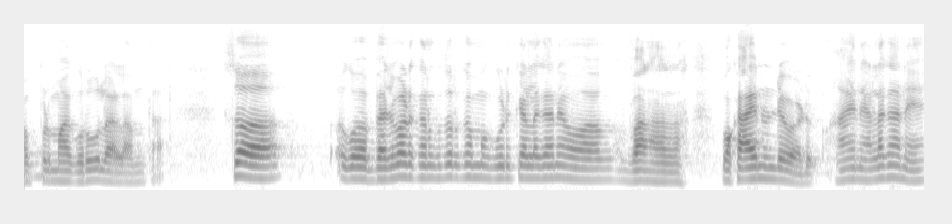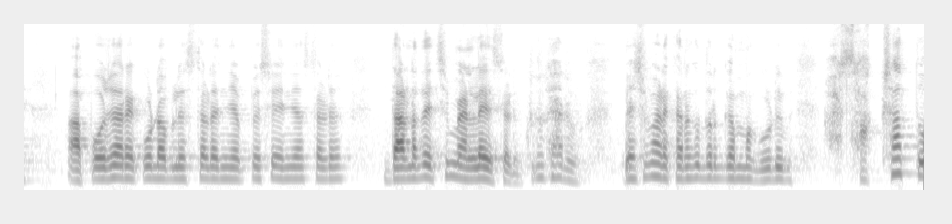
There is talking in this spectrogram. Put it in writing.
అప్పుడు మా గురువులు వాళ్ళంతా. సో బెజవాడ కనకదుర్గమ్మ గుడికి వెళ్ళగానే ఒక ఆయన ఉండేవాడు. ఆయన వెళ్ళగానే ఆ పూజారి ఎక్కువ డబ్బులు ఇస్తాడని చెప్పేసి ఏం చేస్తాడు? దండ తెచ్చి మెళ్ళేస్తాడు గురుగారు బెజవాడ కనకదుర్గమ్మ గుడి సాక్షాత్తు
